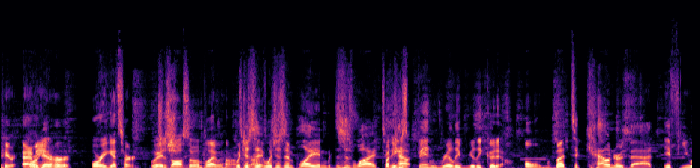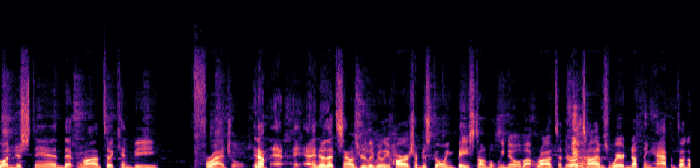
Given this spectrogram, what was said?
Period. I or mean, get hurt, Or he gets hurt, which, Which- is also in play with Antti which is which is in play, and this is why. To but he's count- been really, really good at home. But to counter that, if you understand that Raanta can be fragile, and I'm, I- I know that sounds really, really harsh. I'm just going based on what we know about Raanta. There are times where nothing happens on the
